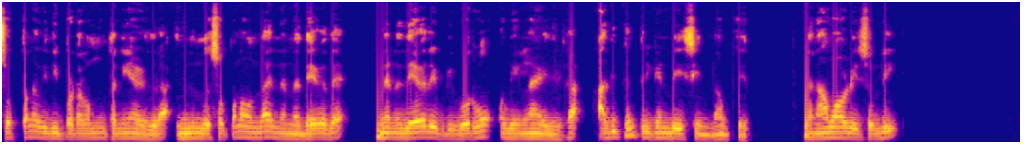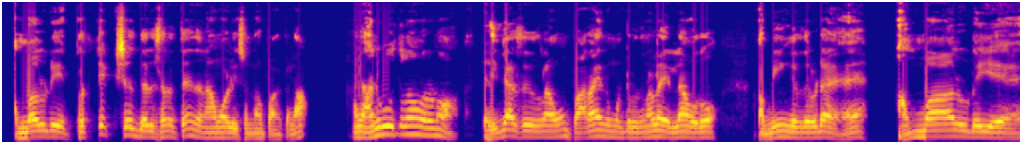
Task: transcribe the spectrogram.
சொப்பன விதிப்படலமும் தனியா எழுதுறா. இந்தந்த சொப்பனம் வந்தா என்னென்ன தேவதை என்னென்ன தேவதை இப்படி வரும் அப்படின்லாம் எழுதியிருக்கா. அதுக்கும் திரிகண்டேசின்னு தான் பேர். இந்த நாமாவளி சொல்லி அம்பாளுடைய பிரத்யக்ஷ தரிசனத்தை இந்த நாமாவளி சொன்னா பார்க்கலாம். அந்த அனுபவத்துல தான் வரணும் லலிதா பாராயணம் பண்றதுனால எல்லாம் வரும். அப்படிங்கிறத விட அம்பாளுடைய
